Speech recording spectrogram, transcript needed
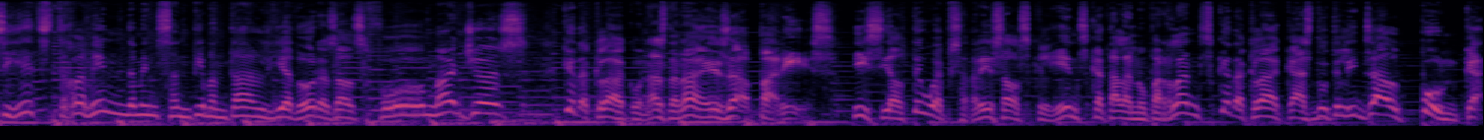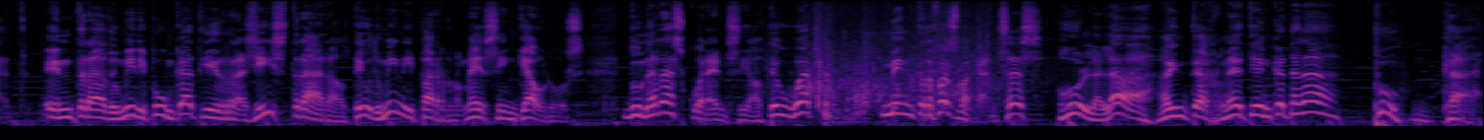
Si ets tremendament sentimental i adores els formatges, queda clar que on has d'anar és a París. I si el teu web s'adreça als clients catalanoparlants, queda clar que has d'utilitzar el .cat. Entra a domini.cat i registra ara el teu domini per només 5 euros. Donaràs coherència al teu web mentre fas vacances. Oh la la, a internet i en català, .cat.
